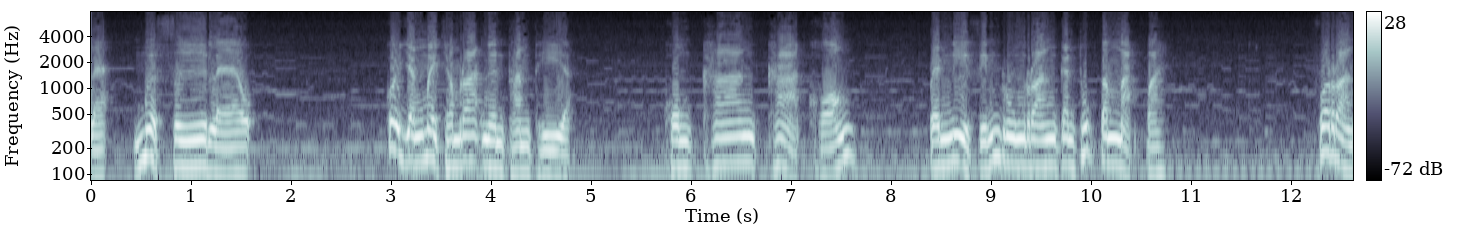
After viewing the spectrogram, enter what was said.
และเมื่อซื้อแล้ว ก็ยังไม่ชำระเงินทันทีคงค้างค่าของเป็นหนี้สินรุงรังกันทุกตำหนักไป ฝรั่ง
